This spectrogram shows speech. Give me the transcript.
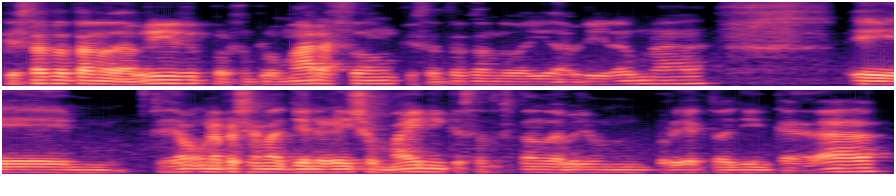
que está tratando de abrir, por ejemplo, Marathon, que está tratando de abrir una. Eh, una empresa llama Generation Mining, que está tratando de abrir un proyecto allí en Canadá,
